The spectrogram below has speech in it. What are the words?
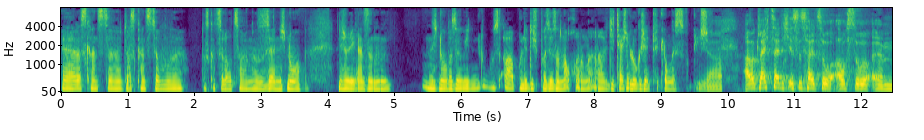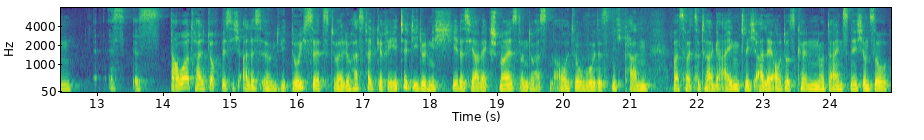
ja, das kannst du, das kannst du wohl, das kannst du laut sagen. Das ist ja nicht nur, nicht nur die ganzen, nicht nur was irgendwie in den USA politisch passiert, sondern auch äh, die technologische Entwicklung ist wirklich. Ja, aber gleichzeitig ist es halt so, auch so, ähm, es, es dauert halt doch, bis sich alles irgendwie durchsetzt, weil du hast halt Geräte, die du nicht jedes Jahr wegschmeißt und du hast ein Auto, wo das nicht kann, was heutzutage eigentlich alle Autos können, nur deins nicht und so.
